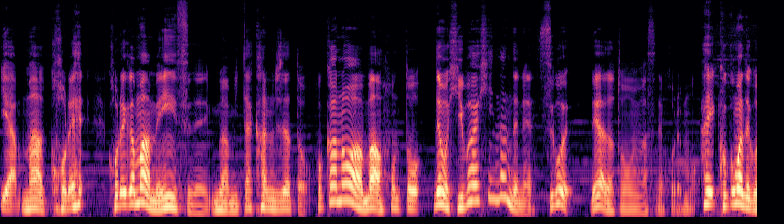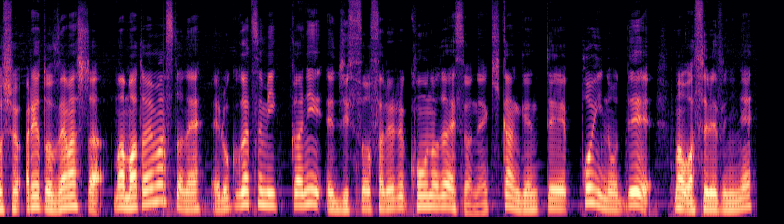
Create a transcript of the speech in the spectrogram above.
いや、まあこれ、これがまあメインですね。まあ見た感じだと。他のはまあほんと、でも非売品なんでね、すごいレアだと思いますね、これも。はい、ここまでご視聴ありがとうございました。まあまとめますとね、6月3日に実装されるコウノダイスはね、期間限定っぽいので、まあ忘れずにね、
